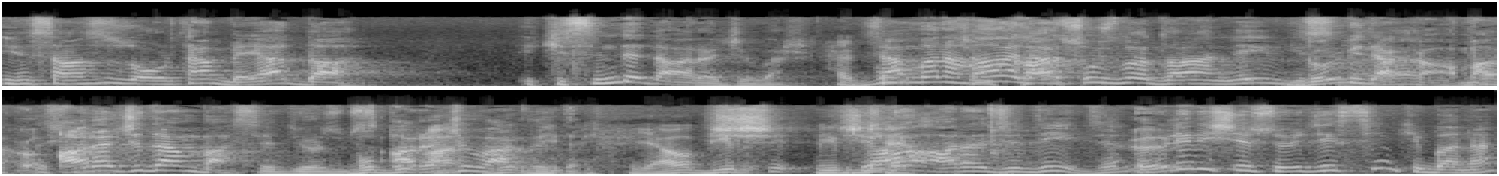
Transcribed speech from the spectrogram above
insansız ortam veya dağ. İkisinde de aracı var. Ha, bu- sen bana Sen hala karpuzla daha ne ilgisi Dur bir dakika abi? ama şey. aracıdan bahsediyoruz biz. Bu- bu- aracı var dedi. Ya bir- Şi- bir- şimdi Dağ aracı değil canım. öyle bir şey söyleyeceksin ki bana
